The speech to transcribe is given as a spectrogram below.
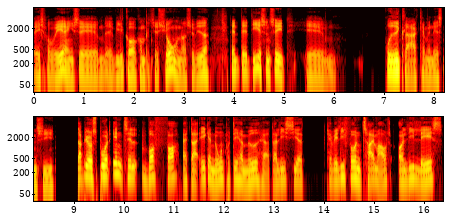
eksproprieringsvilkår, øh, kompensation osv., den, de, de er sådan set øh, grydeklare, kan man næsten sige. Der bliver jo spurgt ind til, hvorfor at der ikke er nogen på det her møde her, der lige siger, kan vi lige få en timeout og lige læse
